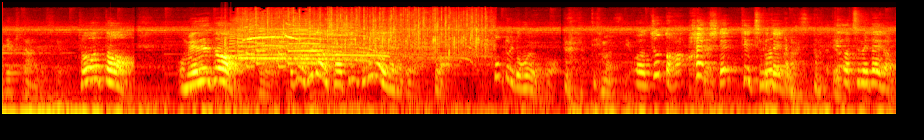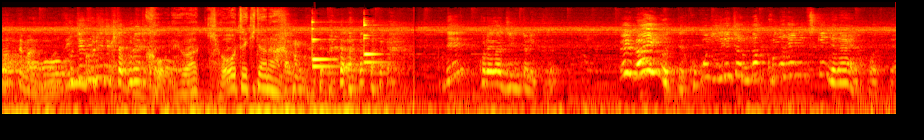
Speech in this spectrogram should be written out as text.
う。できたんですよ。とうとう。おめでとう。普段写真撮れないじゃないこれ。ほら撮っといてこいよこう撮ってますよ。あちょっとは早くして。手冷たいから。手が冷たいから。撮ってます。震えてきた震えてきたこれは強敵だな。でこれがジントニック？えライムってここに入れちゃうなこの辺につけんじゃないの？こうやって。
